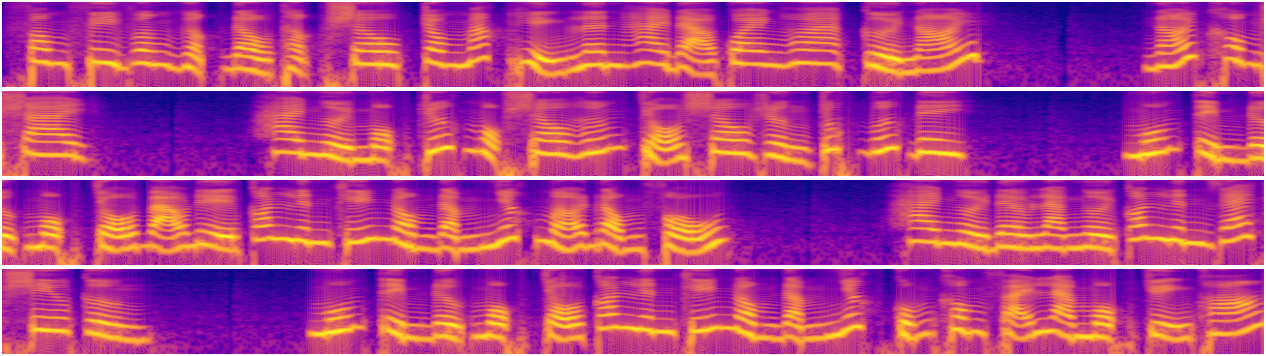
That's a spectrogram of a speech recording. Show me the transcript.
Phong Phi Vân gật đầu thật sâu, trong mắt hiện lên hai đạo quang hoa, cười nói: "Nói không sai." Hai người một trước một sau hướng chỗ sâu rừng trúc bước đi. Muốn tìm được một chỗ bảo địa có linh khí nồng đậm nhất mở động phủ. Hai người đều là người có linh giác siêu cường. Muốn tìm được một chỗ có linh khí nồng đậm nhất cũng không phải là một chuyện khó.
